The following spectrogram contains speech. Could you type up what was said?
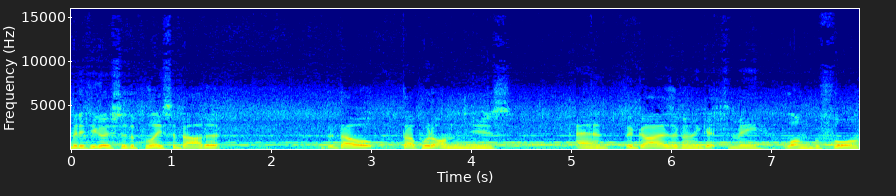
but if he goes to the police about it, they'll they'll put it on the news, and the guys are gonna get to me long before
